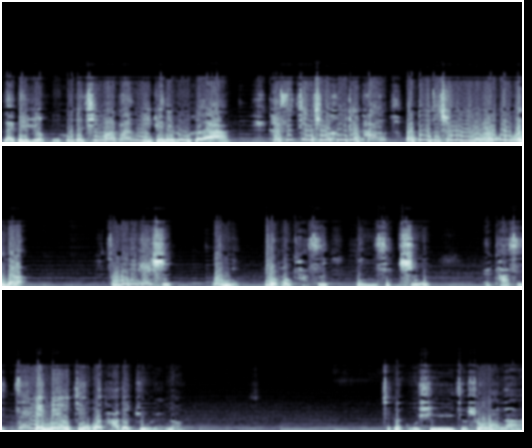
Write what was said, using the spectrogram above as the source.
来杯热乎乎的青蛙汤，你觉得如何啊？”卡斯尽情的喝着汤，把肚子撑得圆滚滚的。从那天开始，鹳鸟便和卡斯分享食物，而卡斯再也没有见过它的主人了。这个故事就说完了。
